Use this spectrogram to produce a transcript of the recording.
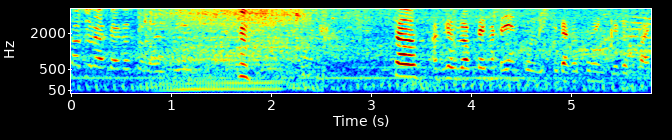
সজল একা একা চলে আজকের ব্লগটা এখানটা এন্ড করে দিচ্ছি দেখাচ্ছে নেক্সট ভিডিও বাই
